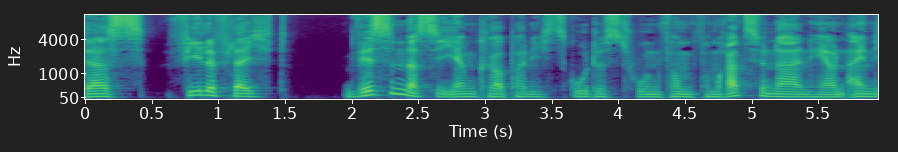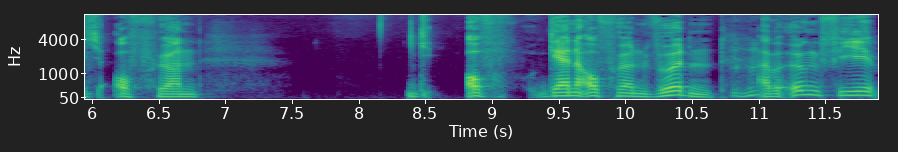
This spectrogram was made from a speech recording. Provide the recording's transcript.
dass viele vielleicht wissen, dass sie ihrem Körper nichts Gutes tun, vom, vom Rationalen her und eigentlich aufhören, auf, gerne aufhören würden. Mhm. Aber irgendwie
